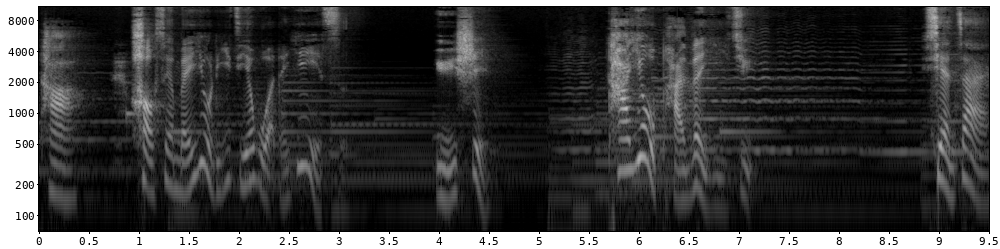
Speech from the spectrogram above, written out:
他。好像没有理解我的意思，于是他又盘问一句：“现在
